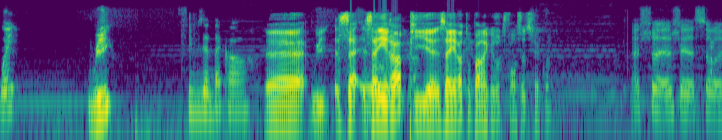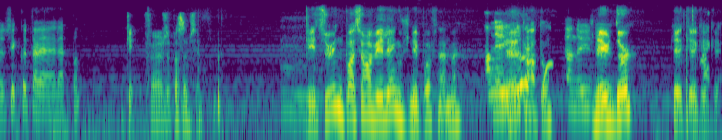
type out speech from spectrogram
Oui. Oui Si vous êtes d'accord. Euh, Oui. Za- Zaira, puis euh, Zaira, toi, pendant que les autres font ça, tu fais quoi? Euh, Je, je- sur- j'écoute à la, la porte. Ok, fais un jeu de perception. J'ai-tu eu une potion en V-Ling ou je n'ai pas finalement? On a eu euh, deux? Tantôt. T'en as eu Je n'ai eu deux. deux Ok, ok, ok.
